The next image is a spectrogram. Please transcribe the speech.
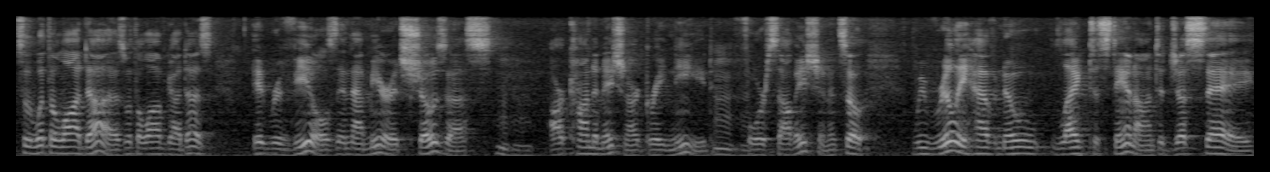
So what the law does, what the law of God does, it reveals in that mirror, it shows us mm-hmm. our condemnation, our great need mm-hmm. for salvation. And so we really have no leg to stand on to just say,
